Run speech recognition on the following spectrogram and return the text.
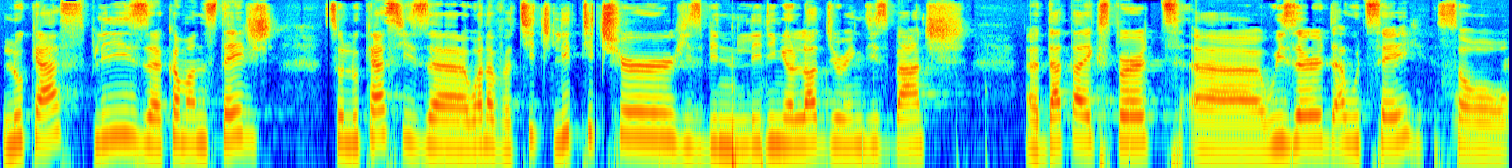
Lucas, please uh, come on stage. So Lucas is uh, one of the teach lead teacher. He's been leading a lot during this batch a data expert, uh, wizard, I would say. So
